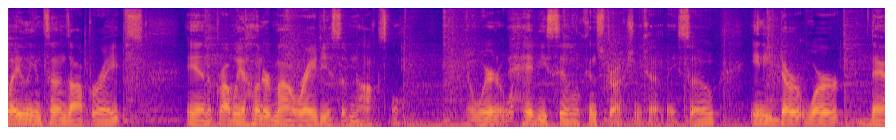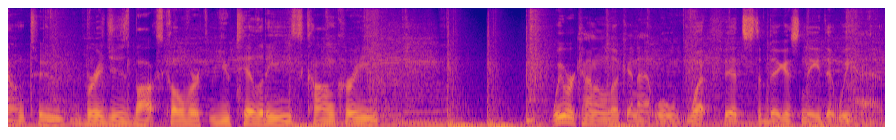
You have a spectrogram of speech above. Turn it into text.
Whaley & Sons operates in a probably 100 mile radius of Knoxville. And we're a heavy civil construction company, so any dirt work down to bridges, box culverts, utilities, concrete. We were kind of looking at, well, what fits the biggest need that we have?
